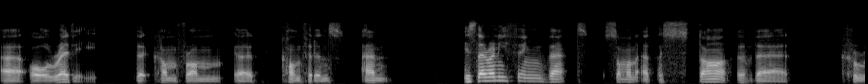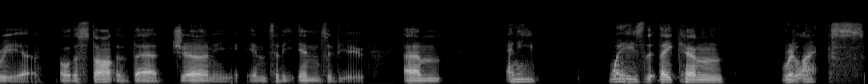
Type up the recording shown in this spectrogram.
uh, already that come from uh, confidence and is there anything that someone at the start of their career or the start of their journey into the interview, um, any ways that they can relax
